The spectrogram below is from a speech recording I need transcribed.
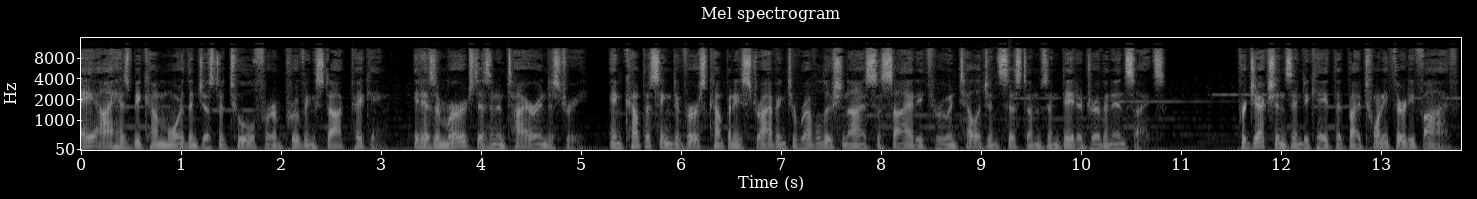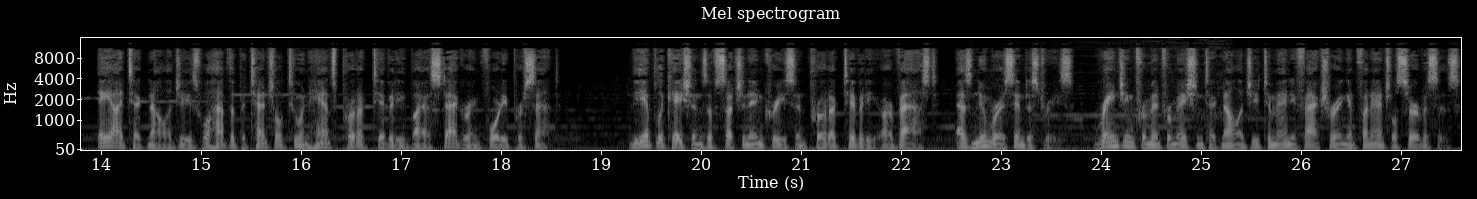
AI has become more than just a tool for improving stock picking, it has emerged as an entire industry, encompassing diverse companies striving to revolutionize society through intelligent systems and data driven insights. Projections indicate that by 2035, AI technologies will have the potential to enhance productivity by a staggering 40%. The implications of such an increase in productivity are vast, as numerous industries, ranging from information technology to manufacturing and financial services,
